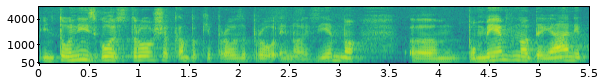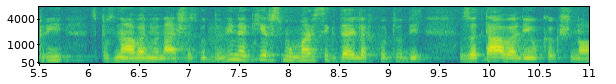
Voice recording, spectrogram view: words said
In to ni zgolj strošek, ampak je pravzaprav eno izjemno um, pomembno dejanje pri spoznavanju naše zgodovine, kjer smo marsikdaj lahko tudi zatavali v kakšno,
